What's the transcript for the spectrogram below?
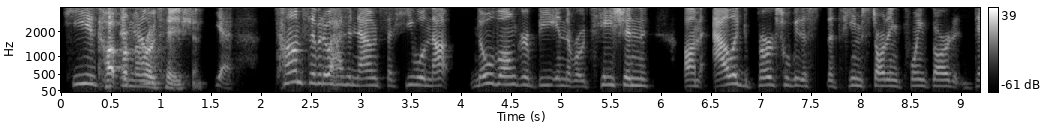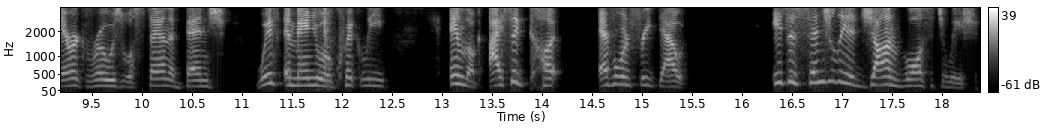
he is Cut from the rotation. Yeah. Tom Thibodeau has announced that he will not no longer be in the rotation. Um, Alec Burks will be the, the team starting point guard. Derrick Rose will stay on the bench with Immanuel Quickley. And look, I said cut. Everyone freaked out. It's essentially a John Wall situation.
